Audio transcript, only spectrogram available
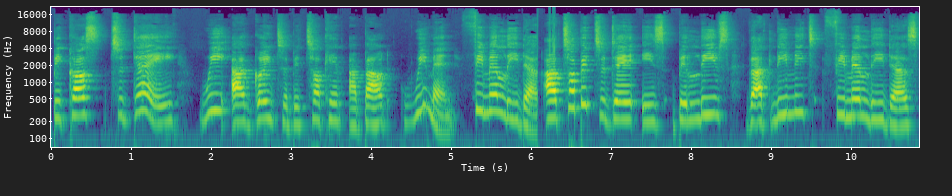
because today we are going to be talking about women, female leaders. Our topic today is beliefs that limit female leaders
